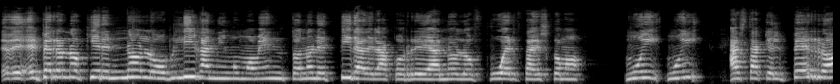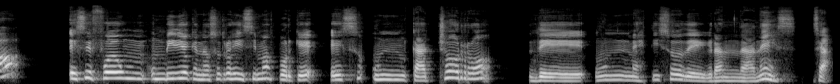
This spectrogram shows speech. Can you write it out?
Eh, El perro no quiere, no lo obliga en ningún momento, no le tira de la correa, no lo fuerza, es como muy, muy... Hasta que el perro... Ese fue un, un vídeo que nosotros hicimos porque es un cachorro de un mestizo de gran danés. O sea,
